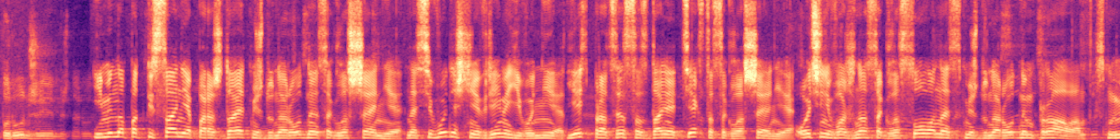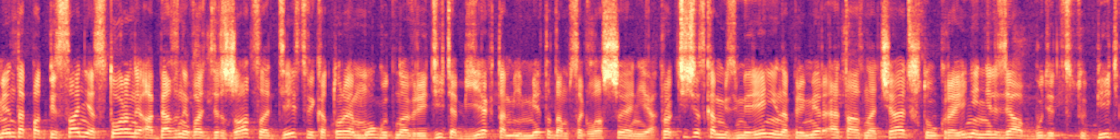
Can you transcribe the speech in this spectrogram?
породжує міжнародне. Именно подписание порождает международное соглашение. На сегодняшнее время его нет. Есть процесс создания текста соглашения. Очень важна согласованность с международным правом. С момента подписания стороны обязаны воздержаться от действий, которые могут навредить объектам и методам соглашения. В практическом измерении, например, это означает, что Украине нельзя будет вступить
